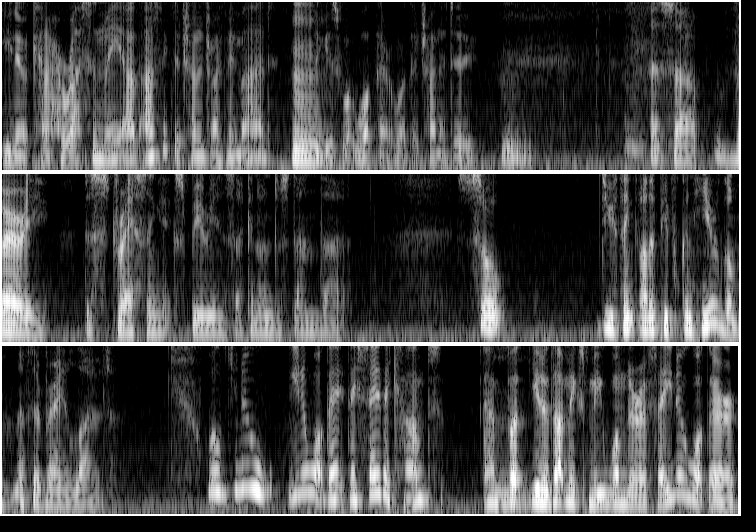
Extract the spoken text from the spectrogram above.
you know kind of harassing me. I, I think they're trying to drive me mad. Mm. I think is what what they're what they're trying to do. Mm. That's a very distressing experience. I can understand that. So do you think other people can hear them if they're very loud? Well, you know, you know what they they say they can't, um, mm. but you know that makes me wonder if they know what they're,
